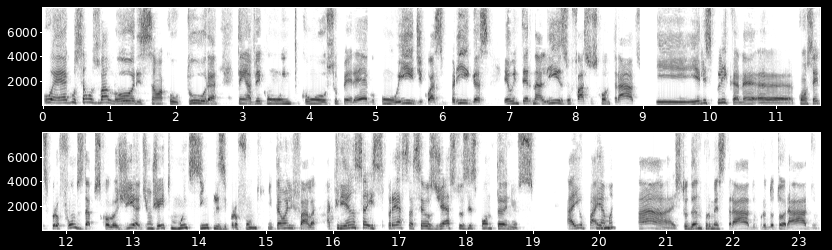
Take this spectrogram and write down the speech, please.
O ego são os valores, são a cultura, tem a ver com o, com o superego, com o id, com as brigas. Eu internalizo, faço os contratos. E, e ele explica né, uh, conceitos profundos da psicologia de um jeito muito simples e profundo. Então ele fala: a criança expressa seus gestos espontâneos. Aí o pai uhum. e a mãe estão estudando para o mestrado, para o doutorado,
